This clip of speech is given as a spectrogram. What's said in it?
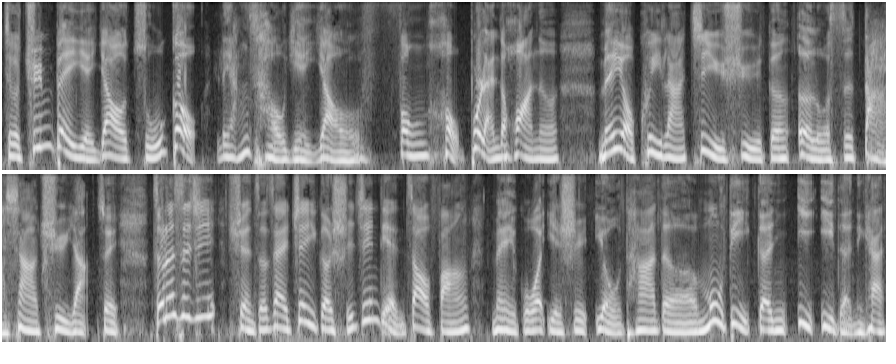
这个军备也要足够，粮草也要丰厚，不然的话呢，没有溃拉，继续跟俄罗斯打下去呀。所以泽伦斯基选择在这个时间点造访美国，也是有他的目的跟意义的。你看。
